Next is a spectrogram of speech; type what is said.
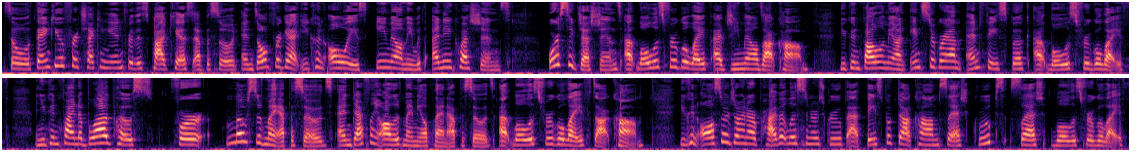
So, thank you for checking in for this podcast episode. And don't forget, you can always email me with any questions or suggestions at lolasfrugallife at gmail.com. You can follow me on Instagram and Facebook at lolasfrugallife. And you can find a blog post for most of my episodes and definitely all of my meal plan episodes at lolasfrugallife.com. You can also join our private listeners group at facebook.com slash groups slash lolasfrugallife.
